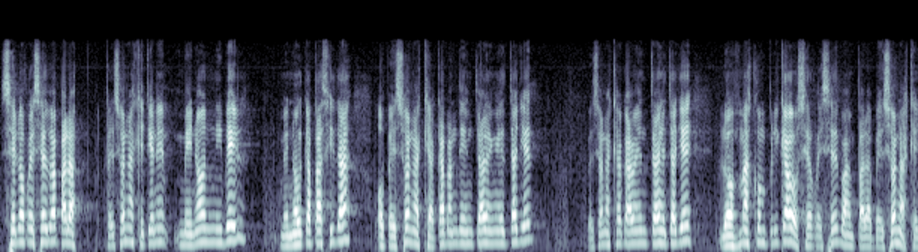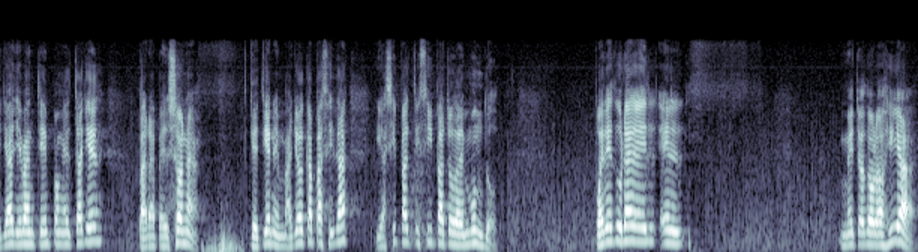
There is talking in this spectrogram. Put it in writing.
se los reserva para personas que tienen menor nivel, menor capacidad, o personas que acaban de entrar en el taller, personas que acaban de entrar en el taller, los más complicados se reservan para personas que ya llevan tiempo en el taller, para personas que tienen mayor capacidad y así participa todo el mundo. ¿Puede durar el, metodología?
